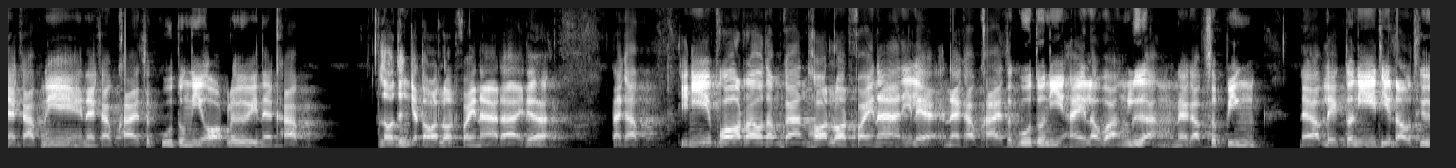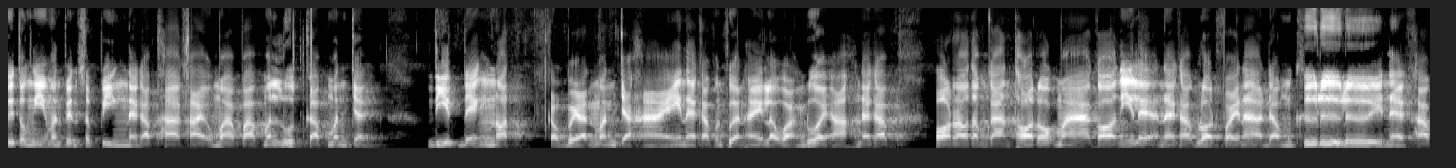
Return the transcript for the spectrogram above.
นะครับนี่นะครับคลายสกูตรงนี้ออกเลยนะครับ เราถึงจะถอหลอดไฟหน้าได้เด้อ นะครับ ทีนี้พอเราทำการถอดหลอดไฟหน้านี่แหละนะครับคลายสกูตัวนี้ให้ระวังเรื่องนะครับสปริงนะครับเหล็กตัวนี้ที่เราถือตรงนี้มันเป็นสปริงนะครับถ้าคลายออกมาปั๊บมันหลุดครับมันจะดีดเด้งน็อตกับแหวนมันจะหายนะครับเพื่อนๆให้ระวังด้วยอะนะครับพอเราทำการถอดออกมาก็นี่แหละนะครับ หลอดไฟหน้าดำคือลือเลยนะครับ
